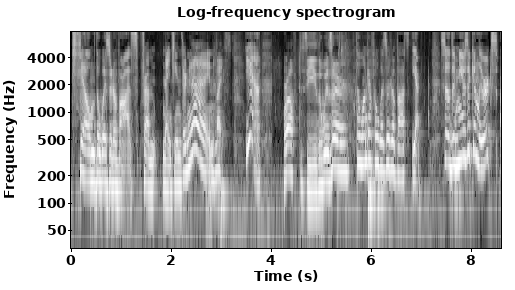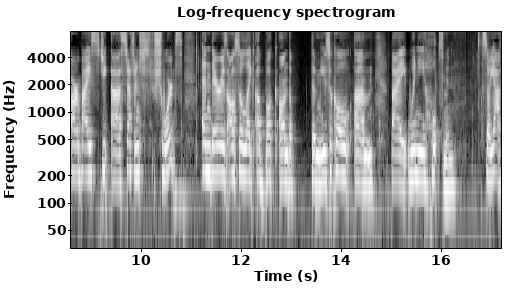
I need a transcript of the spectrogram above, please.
film The Wizard of Oz from 1939. Nice. Yeah. We're off to see the wizard. The Wonderful Wizard of Oz. Yeah. So the music and lyrics are by St- uh, Stephen Schwartz, and there is also like a book on the the musical um, by Winnie Holzman. So yeah,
